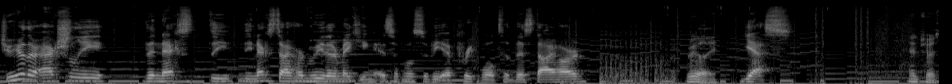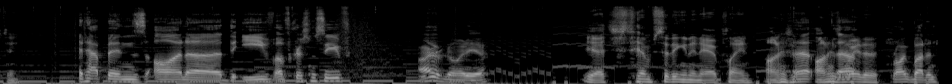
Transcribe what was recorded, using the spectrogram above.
you hear they're actually the next the the next Die Hard movie they're making is supposed to be a prequel to this Die Hard? really? Yes. Interesting. It happens on uh, the eve of Christmas Eve. I have no idea. Yeah, it's just him sitting in an airplane on his Uh, on his uh, way to. Wrong button.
